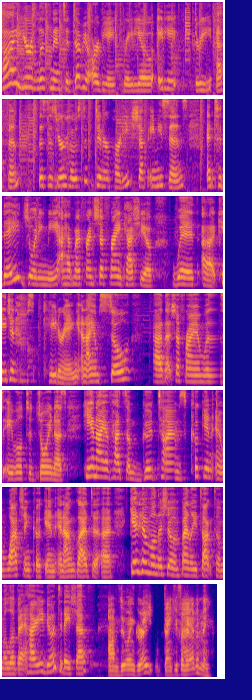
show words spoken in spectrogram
Hi, you're listening to WRBH Radio 88.3 FM. This is your host of Dinner Party, Chef Amy Sins. And today, joining me, I have my friend Chef Ryan Cashio with uh, Cajun House Catering. And I am so that Chef Ryan was able to join us. He and I have had some good times cooking and watching cooking, and I'm glad to uh, get him on the show and finally talk to him a little bit. How are you doing today, Chef? I'm doing great. Thank you for having me.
